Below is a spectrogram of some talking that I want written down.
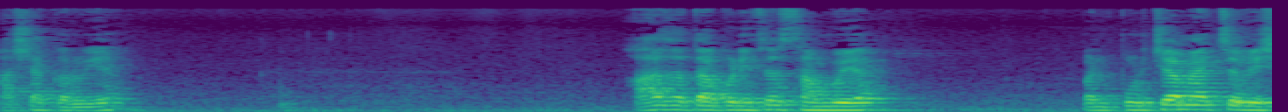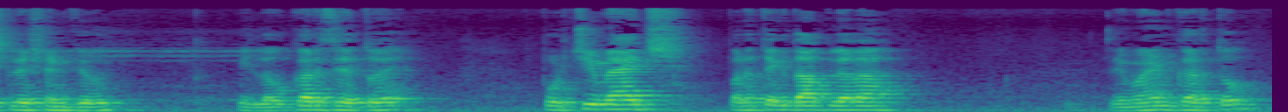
आशा करूया. आज आता आपण इथंच थांबूया. पण पुढच्या मॅचचं विश्लेषण घेऊन मी लवकरच येतोय. पुढची मॅच परत एकदा आपल्याला रिमाइंड करतो.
